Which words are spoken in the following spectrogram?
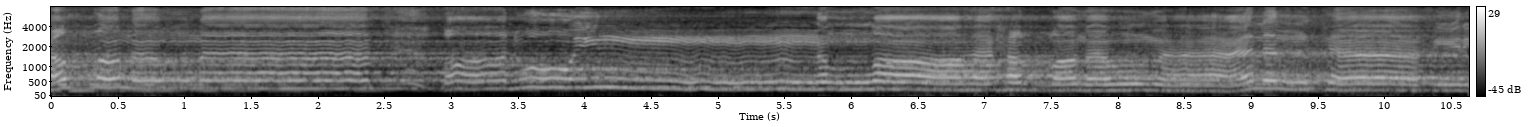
حرمهما قالوا إن الله حرمهما على الكافرين.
